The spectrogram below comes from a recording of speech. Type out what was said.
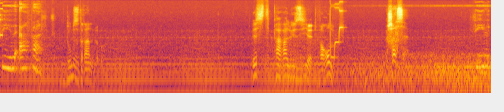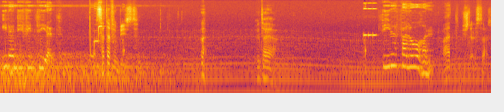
Ziel erfasst. Du bist dran, du. Ist paralysiert. Warum? Scheiße. Ziel identifiziert. Was hat er für ein Biest? Ah. Hinterher. Ziel verloren. Was? Wie schnell ist das?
